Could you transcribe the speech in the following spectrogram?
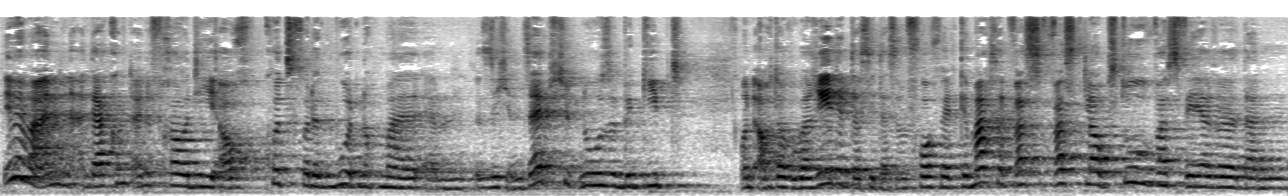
nehmen wir mal an, da kommt eine Frau, die auch kurz vor der Geburt nochmal ähm, sich in Selbsthypnose begibt und auch darüber redet, dass sie das im Vorfeld gemacht hat. Was, was glaubst du, was wäre dann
